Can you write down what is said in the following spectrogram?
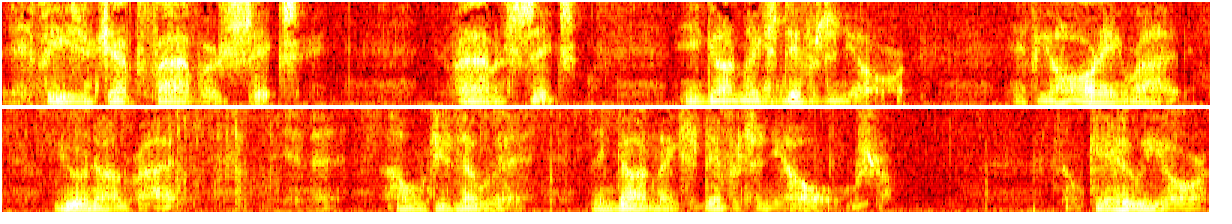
Ephesians chapter 5, verse 6. 5 and 6. You God makes a difference in your heart. If your heart ain't right, you're not right. And uh, I want you to know that. Then God makes a difference in your homes. Don't care who you are.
